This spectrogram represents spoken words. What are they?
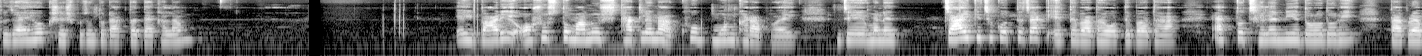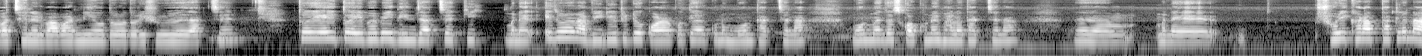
তো যাই হোক, শেষ পর্যন্ত ডাক্তার দেখালাম। এই বাড়ি অসুস্থ মানুষ থাকলে না খুব মন খারাপ হয়। যে মানে যাই কিছু করতে চাক এতে বাধা, ওতে বাধা। এক তো ছেলে নিয়ে দৌড়োদৌড়ি, তারপরে আবার ছেলের বাবার নিয়েও দৌড়োদৌড়ি শুরু হয়ে যাচ্ছে। তো এই তো এইভাবেই দিন যাচ্ছে। কি মানে এই জন্য না ভিডিও টিডিও করার প্রতি আর কোনো মন থাকছে না। মন মেজাজ কখনোই ভালো থাকছে না। মানে শরীর খারাপ থাকলে না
